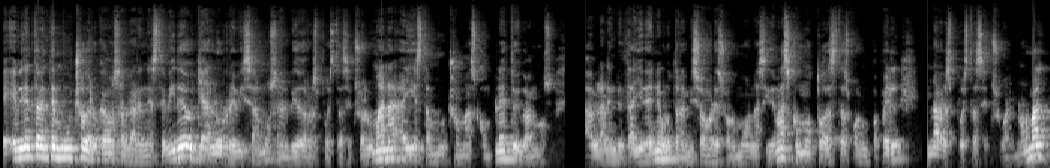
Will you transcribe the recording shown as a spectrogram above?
Eh, evidentemente mucho de lo que vamos a hablar en este video ya lo revisamos en el video de respuesta sexual humana, ahí está mucho más completo y vamos hablar en detalle de neurotransmisores, hormonas y demás, cómo todas estas juegan un papel en una respuesta sexual normal.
